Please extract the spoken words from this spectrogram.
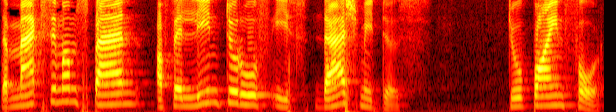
The maximum span of a lean-to roof is dash meters 2.4.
